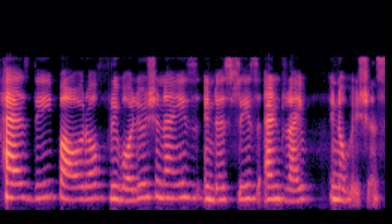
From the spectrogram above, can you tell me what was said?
has the power of revolutionize industries and drive innovations.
